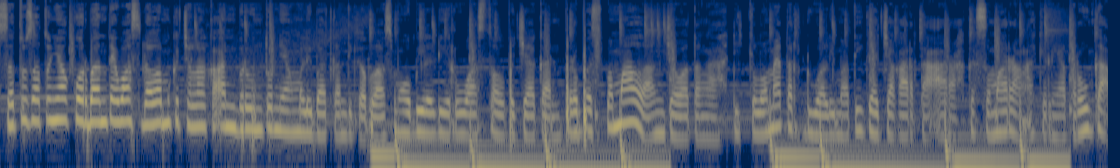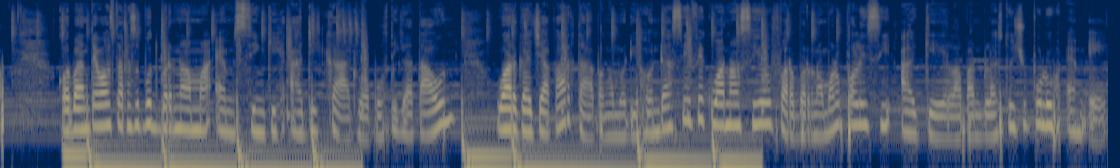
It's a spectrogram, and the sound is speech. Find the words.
Satu-satunya korban tewas dalam kecelakaan beruntun yang melibatkan 13 mobil di ruas tol Pejagan Brebes Pemalang, Jawa Tengah di kilometer 253 Jakarta arah ke Semarang akhirnya terungkap. Korban tewas tersebut bernama M. Singkih Adika, 23 tahun, warga Jakarta, pengemudi Honda Civic warna silver bernomor polisi AG 1870 ME.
